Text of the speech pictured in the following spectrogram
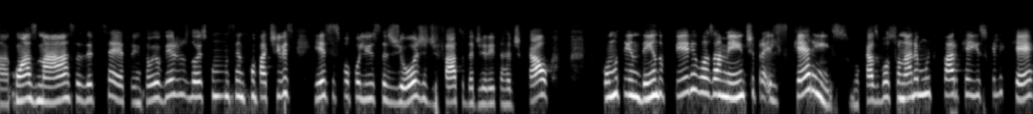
ah, com as massas, etc. Então, eu vejo os dois como sendo compatíveis e esses populistas de hoje, de fato, da direita radical, como tendendo perigosamente para. Eles querem isso. No caso Bolsonaro, é muito claro que é isso que ele quer,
